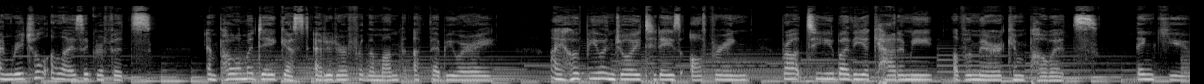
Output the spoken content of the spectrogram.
I'm Rachel Eliza Griffiths and Poem a Day guest editor for the month of February. I hope you enjoy today's offering brought to you by the Academy of American Poets. Thank you.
